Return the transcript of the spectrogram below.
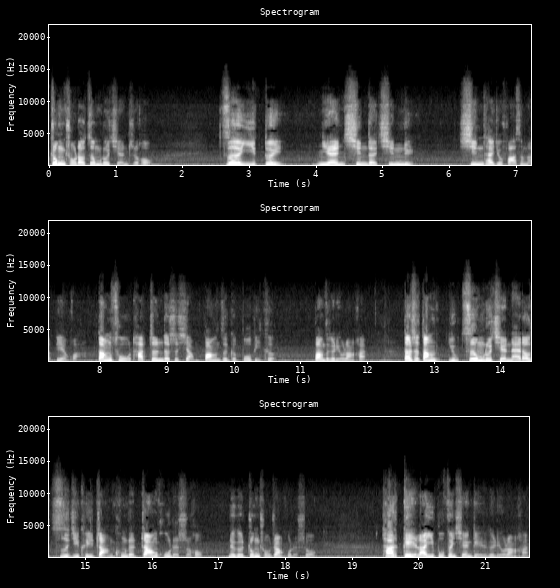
众筹到这么多钱之后，这一对年轻的情侣心态就发生了变化。当初他真的是想帮这个博比克，帮这个流浪汉，但是当有这么多钱来到自己可以掌控的账户的时候，那个众筹账户的时候，他给了一部分钱给这个流浪汉，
